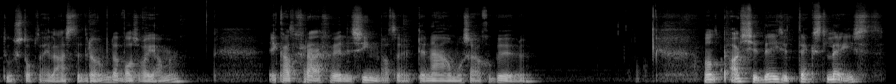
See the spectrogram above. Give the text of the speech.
toen stopte helaas de droom. Dat was wel jammer. Ik had graag willen zien wat er daarna allemaal zou gebeuren. Want als je deze tekst leest,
